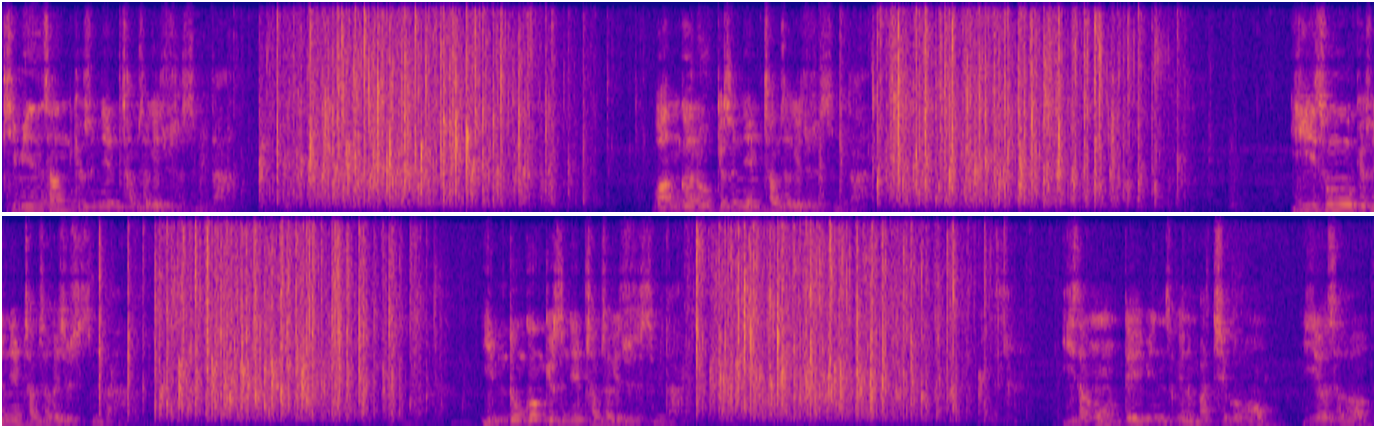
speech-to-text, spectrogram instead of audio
김인선 교수님 참석해 주셨습니다. 왕건욱 교수님 참석해 주셨습니다. 이승우 교수님 참석해 주셨습니다. 임동건 교수님 참석해 주셨습니다. 이상 네빈 소개는 마치고 이어서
